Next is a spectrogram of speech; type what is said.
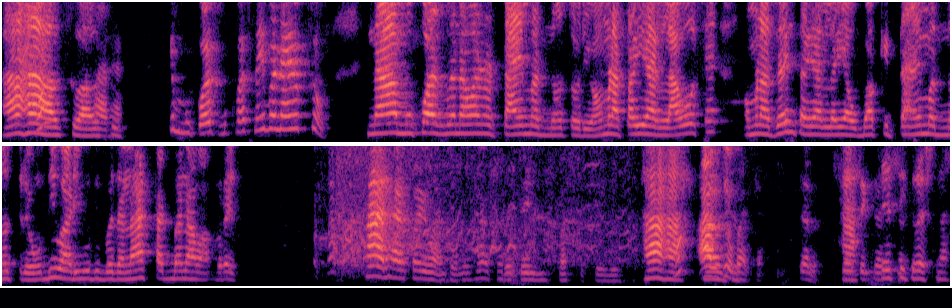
હા હા આવશું આવશું. કે મુખવાસ મુખવાસ નહીં બનાવ્યો કે ના મુખવાસ બનાવવાનો ટાઈમ જ નહોતો રહ્યો. હમણાં તૈયાર લાવો છે. હમણાં જઈને તૈયાર લઈ આવું. બાકી ટાઈમ જ નથી રહ્યો. દિવાળી સુધી બધા નાસ્તા જ બનાવવા રહી. હાર હાર કઈ વાંધો નહીં. હા ઘરે જઈને મુખવાસ કરી લઈશું. હા હા આવજો પાછા. ચલો જય શ્રી કૃષ્ણ.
